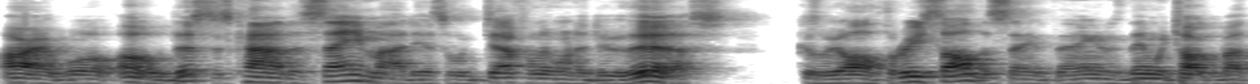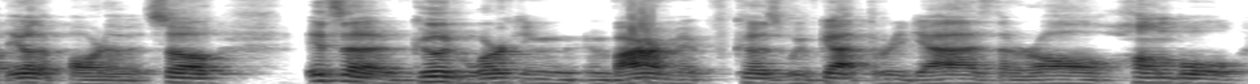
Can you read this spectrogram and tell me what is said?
All right, well, oh, this is kind of the same idea, so we definitely want to do this because we all three saw the same thing, and then we talk about the other part of it. So it's a good working environment because we've got three guys that are all humble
